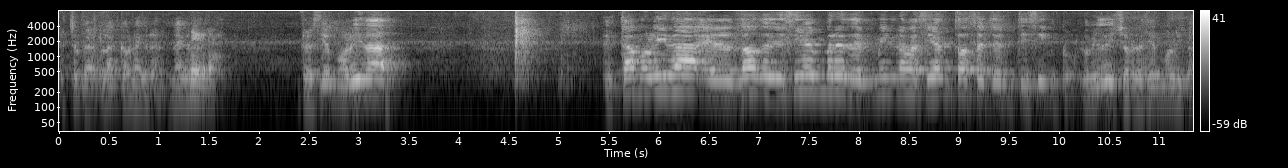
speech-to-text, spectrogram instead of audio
¿Esto qué es? ¿Blanca o negra? Negra. Recién molida. Está molida el 2 de diciembre de 1975. Lo que yo he dicho, recién molida.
